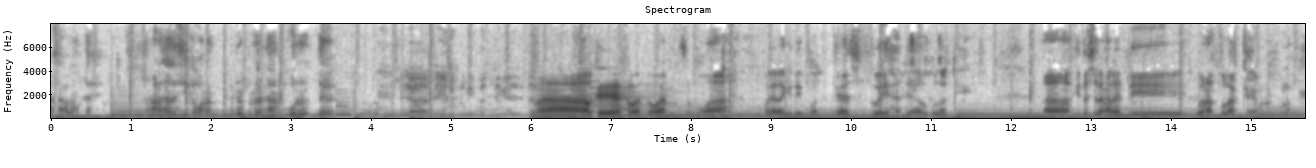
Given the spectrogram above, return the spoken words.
ngerasa orang teh so ngerasa sih ke orang bener-bener nganggur teh ya lebih penting aja Nah, oke kawan-kawan semua kembali lagi di podcast gue Hadi Al Bulaki. Eh, kita sedang ada di Wanak Bulake, Wanak Bulake.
